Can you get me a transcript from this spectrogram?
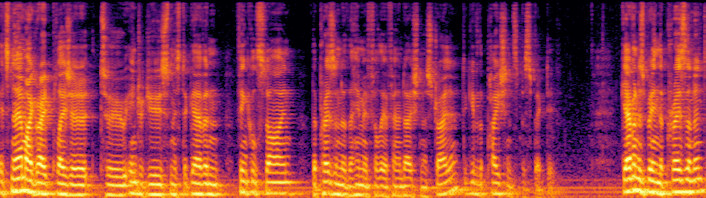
It's now my great pleasure to introduce Mr Gavin Finkelstein, the President of the Haemophilia Foundation Australia, to give the patient's perspective. Gavin has been the president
